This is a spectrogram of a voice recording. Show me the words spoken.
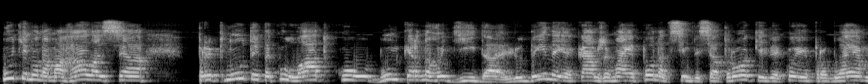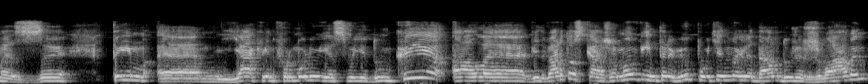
Путіну намагалася припнути таку латку бункерного діда, людини, яка вже має понад 70 років, якої проблеми з тим, е, як він формулює свої думки, але відверто скажемо, в інтерв'ю Путін виглядав дуже жвавим,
